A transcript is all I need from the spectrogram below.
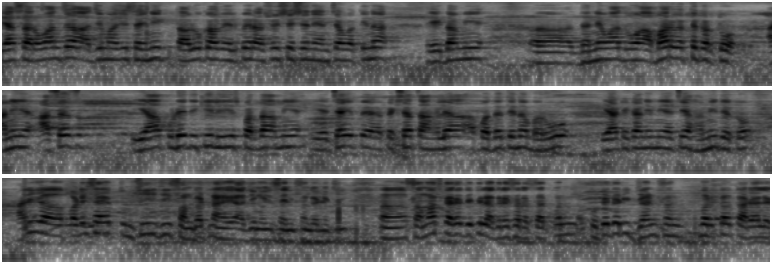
या सर्वांचं आजी माजी सैनिक तालुका वेलफेअर असोसिएशन यांच्या वतीनं एकदा मी धन्यवाद व आभार व्यक्त करतो. आणि असंच यापुढे देखील ही स्पर्धा आम्ही याच्याही पे पेक्षा चांगल्या पद्धतीनं भरवू. या ठिकाणी मी याची हमी देतो. आणि पाटील साहेब तुमची जी संघटना आहे आजी म्हणजे सैनिक संघटनेची अ, समाजकार्यात देखील अग्रेसर असतात पण कुठेतरी जनसंपर्क कार्यालय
